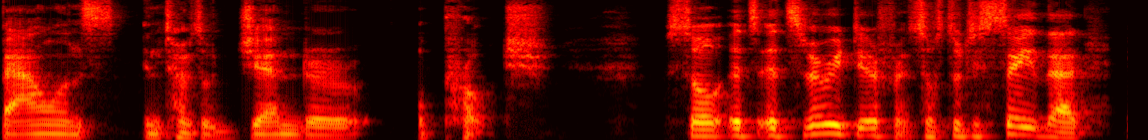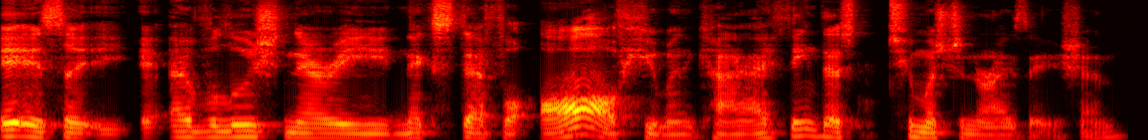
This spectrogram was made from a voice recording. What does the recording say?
balance in terms of gender approach. So it's it's very different. So, so to say that it is a evolutionary next step for all of humankind, I think that's too much generalization.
